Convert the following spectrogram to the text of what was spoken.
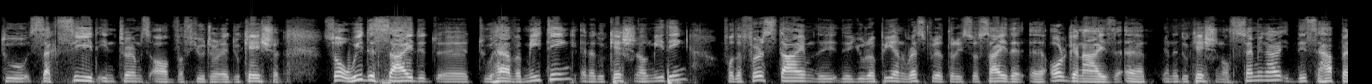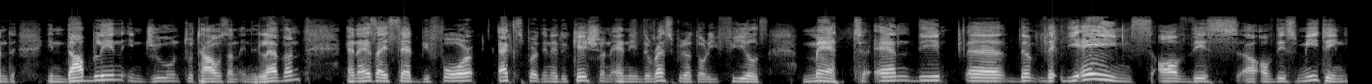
to succeed in terms of future education. So we decided uh, to have a meeting, an educational meeting, for the first time, the, the European Respiratory Society uh, organized uh, an educational seminar. This happened in Dublin in June 2011. And as I said before, experts in education and in the respiratory fields met. And the uh, the, the, the, aims of this uh, of this meeting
